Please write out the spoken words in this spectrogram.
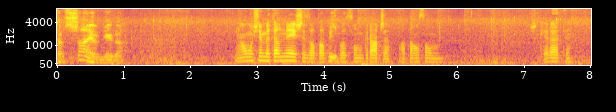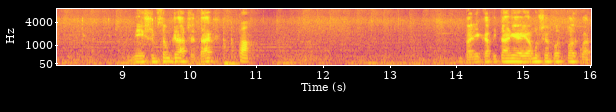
Tam strzelają w niego. No musimy ten mniejszy zatopić, bo są gracze, a tam są szkielety. Mniejszym są gracze, tak? Ta. Panie kapitanie, ja muszę pod podkład.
